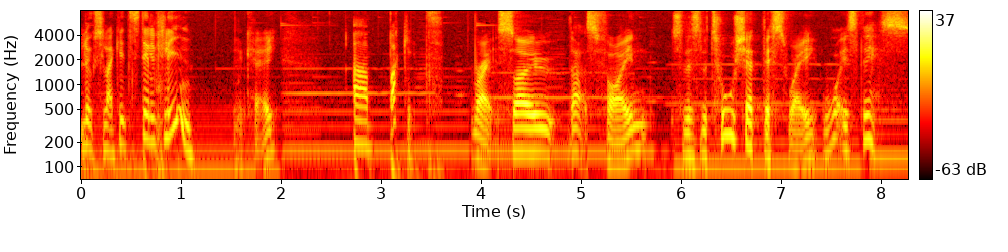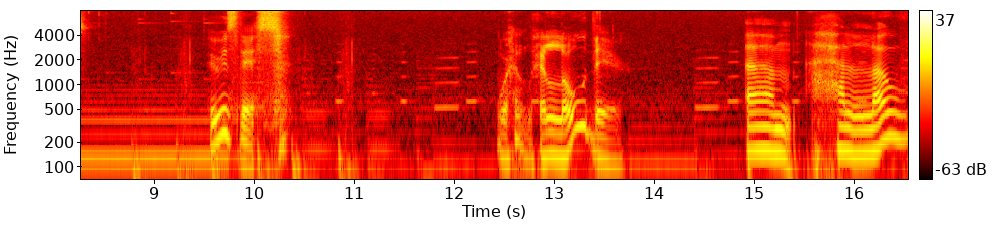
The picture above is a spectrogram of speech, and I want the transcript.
Looks like it's still clean. Okay. A bucket. Right, so that's fine. So there's the tool shed this way. What is this? Who is this? Well, hello there. Um, hello?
